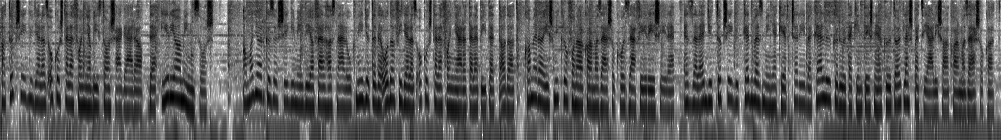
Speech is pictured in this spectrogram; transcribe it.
A többség ügyel az okostelefonja biztonságára, de írja a mínuszos. A magyar közösségi média felhasználók négyötöde odafigyel az okostelefonjára telepített adat, kamera és mikrofon alkalmazások hozzáférésére, ezzel együtt többségük kedvezményekért cserébe kellő körültekintés nélkül tölt le speciális alkalmazásokat.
